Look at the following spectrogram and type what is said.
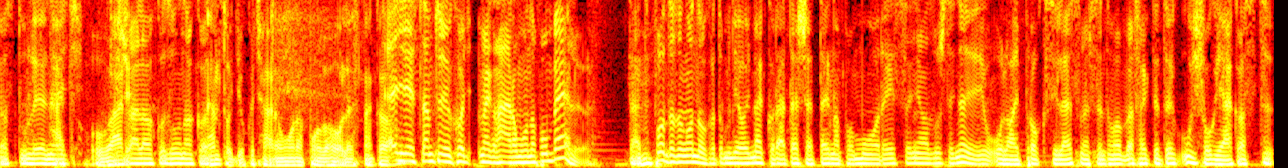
azt túlélni Hát, egy ó, kis vállalkozónak. Az... Nem tudjuk, hogy három hónap múlva hol lesznek a... Egyrészt nem tudjuk, hogy meg a három hónapon belül. Tehát mm. pont azon gondolkodtam, ugye, hogy mekkorát esett tegnap a MOL részvénye, az most egy nagyon jó olajproxy lesz, mert szerintem a befektetők úgy fogják azt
